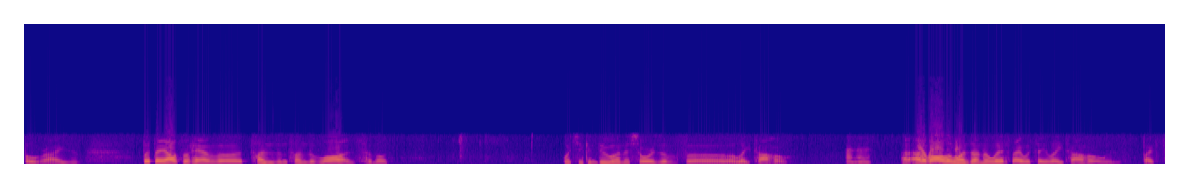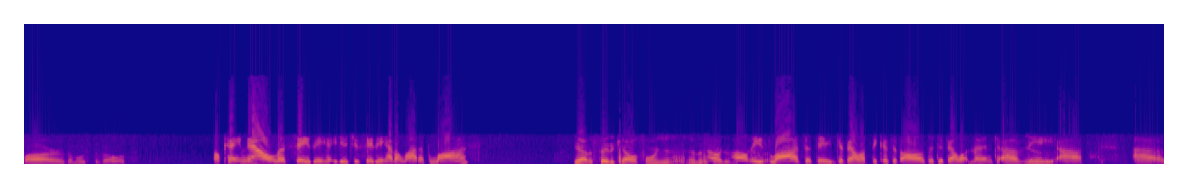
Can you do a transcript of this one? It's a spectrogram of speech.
boat rides. And, but they also have uh, tons and tons of laws about what you can do on the shores of uh, Lake Tahoe. Mhm. Out of all the ones on the list, I would say Lake Tahoe is by far the most developed. Okay. Now let's say they did you say they have a lot of laws? Yeah, the state of California and the state all, of all Nevada. these laws that they developed because of all the development of the uh, uh,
